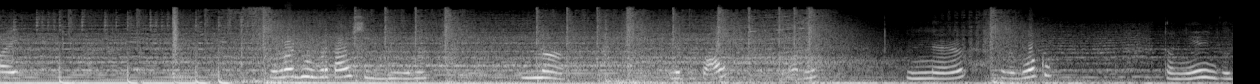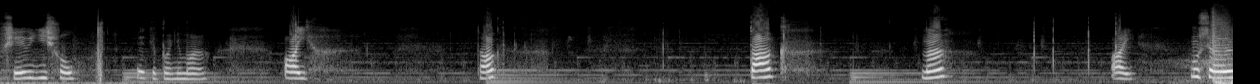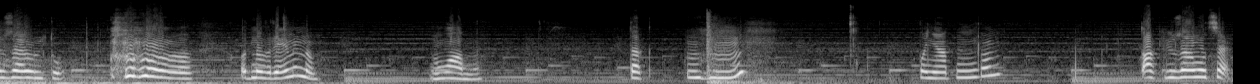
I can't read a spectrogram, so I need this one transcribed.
Ай. Я вроде увертаюся і б'ю його. На. Не попав. Ладно. Не. Заблоку. Та ні, він взагалі відійшов. Як я розумію. Ай. Так. Так. На. Ай. Ну все, я за ульту. Одновременно. Ну ладно. Так. Угу. Понятненько. Так, юзаємо це.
